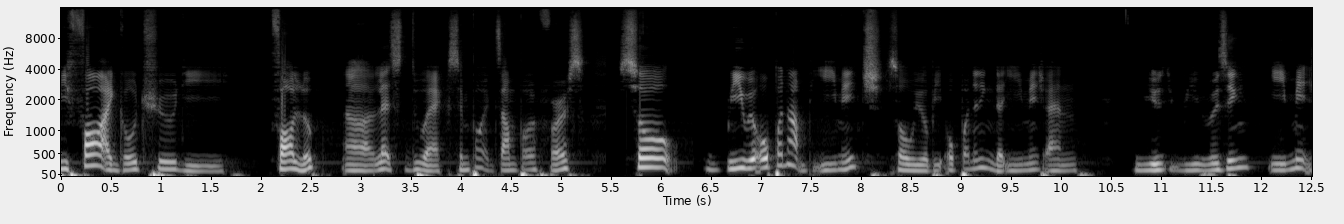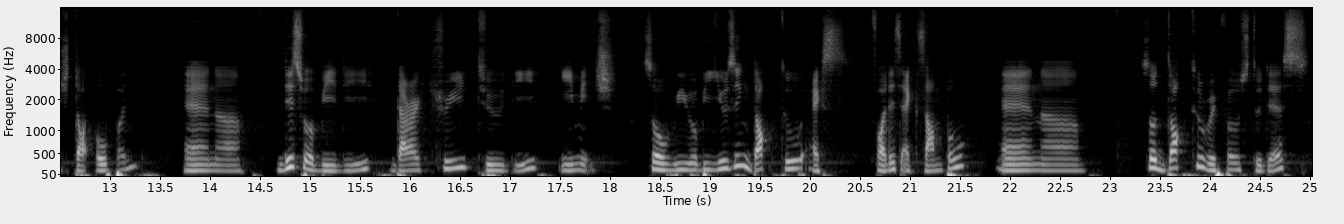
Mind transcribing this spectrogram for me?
before I go through the for loop, uh, let's do a simple example first. So we will open up the image. So we will be opening the image and we we're using image.open and uh, this will be the directory to the image. So we will be using doc2 x for this example and uh, so doc2 refers to this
